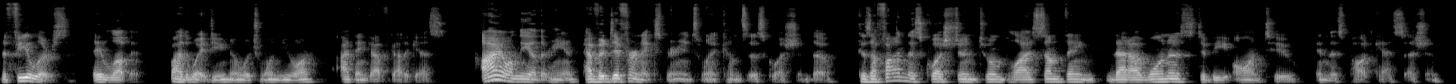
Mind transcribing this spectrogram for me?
The feelers, they love it. By the way, do you know which one you are? I think I've got a guess. I, on the other hand, have a different experience when it comes to this question, though, because I find this question to imply something that I want us to be onto in this podcast session,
